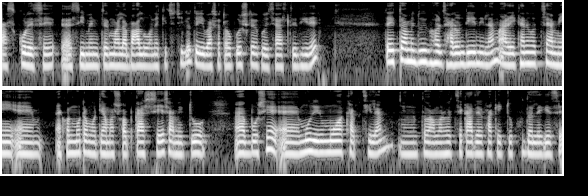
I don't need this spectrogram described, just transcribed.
কাজ করেছে সিমেন্টের ময়লা, বালু অনেক কিছু ছিল, তো এই বাসাটাও পরিষ্কার করেছে আস্তে ধীরে। তো এই তো আমি দুই ঘর ঝাড়ু দিয়ে নিলাম। আর এখানে হচ্ছে আমি এখন মোটামুটি আমার সব কাজ শেষ। আমি একটু বসে মুড়ির মোয়া খাচ্ছিলাম। তো আমার হচ্ছে কাজের ফাঁকে একটু ক্ষুদা লেগেছে।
